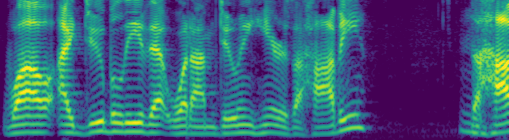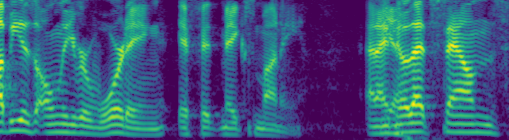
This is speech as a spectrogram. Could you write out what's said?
while I do believe that what I'm doing here is a hobby, the mm. hobby is only rewarding if it makes money. And I Yeah. know that sounds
